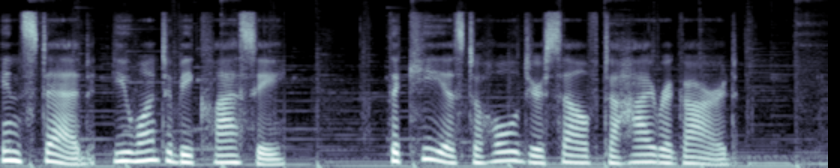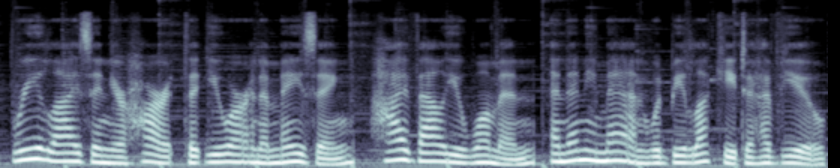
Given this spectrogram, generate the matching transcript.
Instead, you want to be classy. The key is to hold yourself to high regard. Realize in your heart that you are an amazing, high-value woman, and any man would be lucky to have you.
